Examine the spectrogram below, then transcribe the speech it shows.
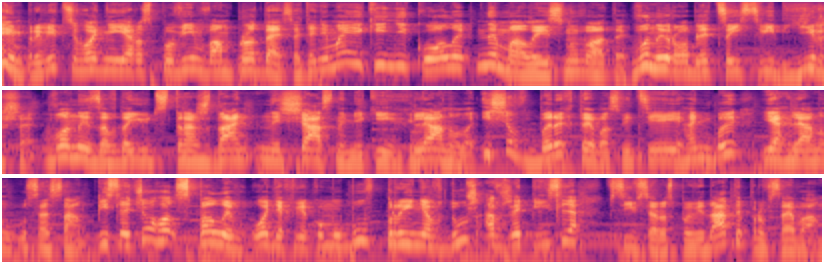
Усім привіт! Сьогодні я розповім вам про 10 аніме, які ніколи не мали існувати. Вони роблять цей світ гірше. Вони завдають страждань нещасним, які їх глянули. І щоб вберегти вас від цієї ганьби, я глянув усе сам. Після чого спалив одяг, в якому був, прийняв душ, а вже після всівся розповідати про все вам.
